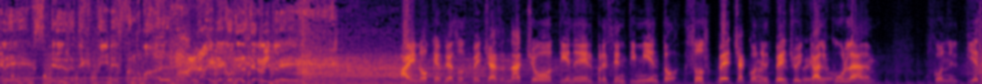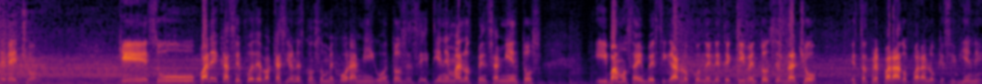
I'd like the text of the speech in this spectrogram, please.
Él es el detective Sandoval. Al aire con el terrible. Ay, no, qué feas sospechas. Nacho tiene el presentimiento, sospecha con Ay, el pecho y calcula con el pie derecho que su pareja se fue de vacaciones con su mejor amigo. Entonces eh, tiene malos pensamientos y vamos a investigarlo con el detective. Entonces, Nacho, ¿estás preparado para lo que se viene?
